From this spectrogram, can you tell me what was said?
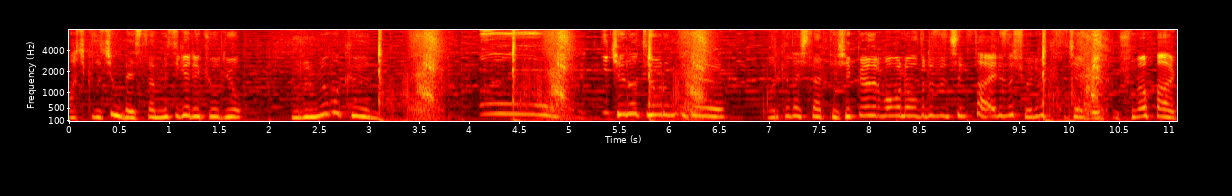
Aç kılıcın beslenmesi gerekiyor diyor. Ürününe bakın. Oo! Diken atıyorum bir de. Arkadaşlar teşekkür ederim abone olduğunuz için. Sayenizde şöyle bir kılıç elde ettim. Şuna bak.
